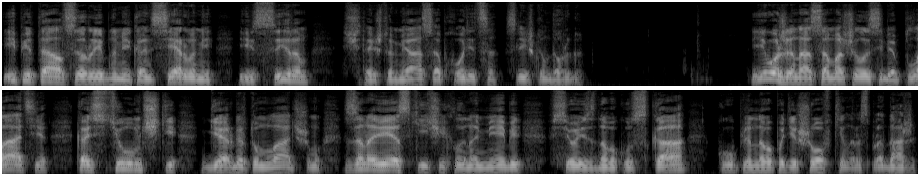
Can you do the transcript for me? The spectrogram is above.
и питался рыбными консервами и сыром, считая, что мясо обходится слишком дорого. Его жена сама шила себе платья, костюмчики Герберту-младшему, занавески и чехлы на мебель, все из одного куска, купленного по дешевке на распродаже.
